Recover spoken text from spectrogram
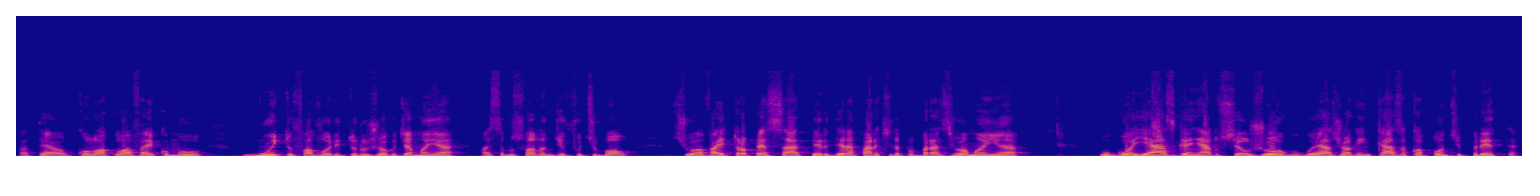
Até eu coloco o Havaí como muito favorito no jogo de amanhã, mas estamos falando de futebol. Se o Havaí tropeçar, perder a partida para o Brasil amanhã, o Goiás ganhar o seu jogo, o Goiás joga em casa com a Ponte Preta,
